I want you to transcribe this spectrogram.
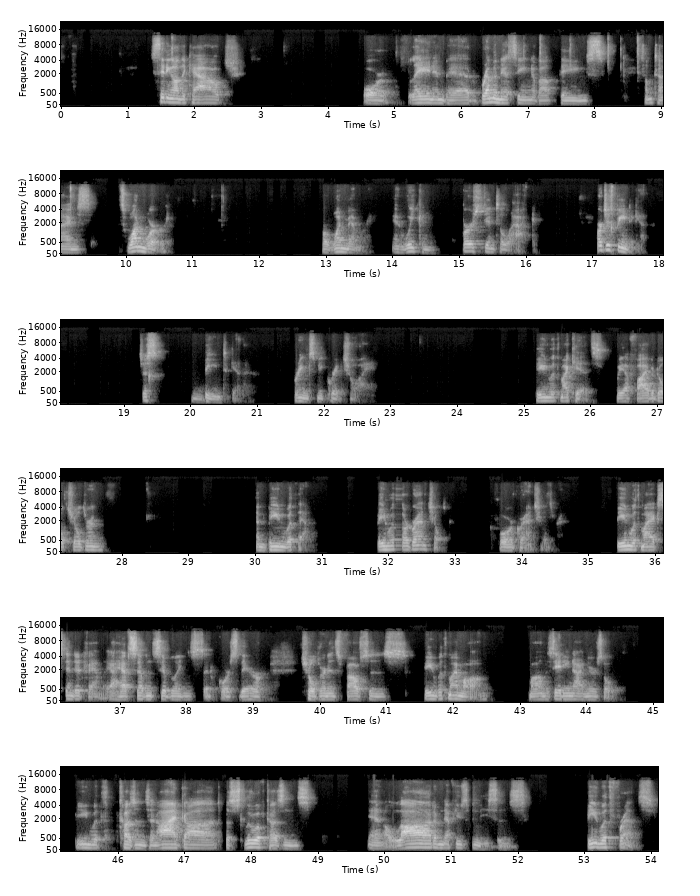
sitting on the couch, or laying in bed, reminiscing about things. Sometimes it's one word or one memory, and we can burst into laughter or just being together. Just being together brings me great joy. Being with my kids, we have five adult children, and being with them, being with our grandchildren, four grandchildren being with my extended family. I have seven siblings, and of course, their children and spouses, being with my mom. Mom is 89 years old. Being with cousins, and I've got a slew of cousins and a lot of nephews and nieces. Being with friends.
